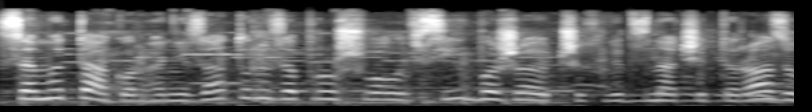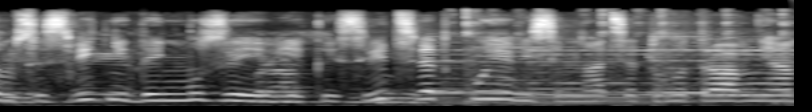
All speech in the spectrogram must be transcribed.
Саме так організатори запрошували всіх бажаючих відзначити разом Всесвітній день музеїв, який світ святкує 18 травня.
